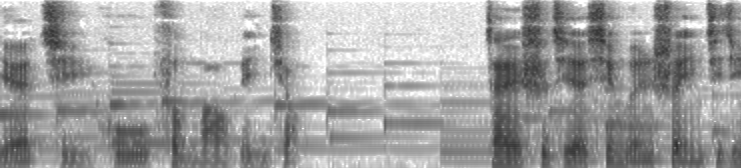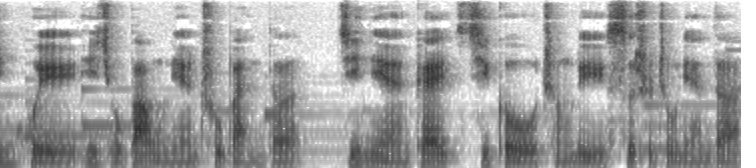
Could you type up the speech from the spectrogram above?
也几乎凤毛麟角。在世界新闻摄影基金会1985年出版的。纪念该机构成立四十周年的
